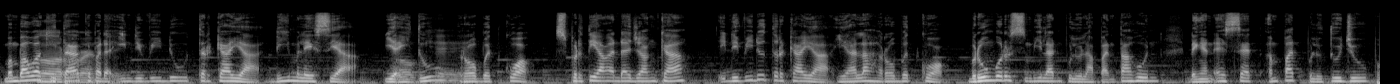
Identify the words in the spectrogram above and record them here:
Membawa kita Keren kepada individu terkaya di Malaysia iaitu Okey. Robert Kwok. Seperti yang anda jangka, individu terkaya ialah Robert Kwok. Berumur 98 tahun dengan aset 47.51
